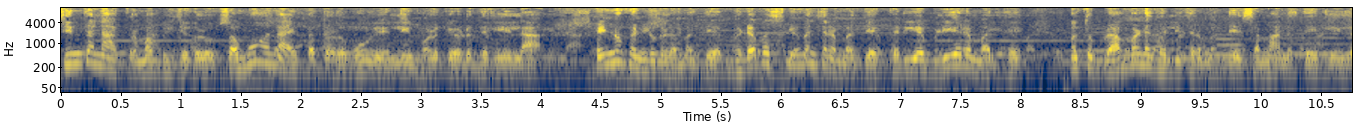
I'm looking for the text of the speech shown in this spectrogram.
ಚಿಂತನಾಕ್ರಮ ಬೀಜಗಳು ಸಮೂಹ ನಾಯಕತ್ವದ ಭೂಮಿಯಲ್ಲಿ ಮೊಳಕೆಯೊಡೆದಿರಲಿಲ್ಲ. ಹೆಣ್ಣು ಗಂಡುಗಳ ಮಧ್ಯೆ, ಬಡವ ಶ್ರೀಮಂತರ ಮಧ್ಯೆ, ಕರಿಯ ಬಿಳಿಯರ ಮಧ್ಯೆ ಮತ್ತು ಬ್ರಾಹ್ಮಣ ದಲಿತರ ಮಧ್ಯೆ ಸಮಾನತೆ ಇರಲಿಲ್ಲ.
